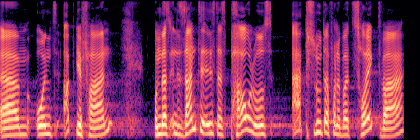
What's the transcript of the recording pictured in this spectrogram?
ähm, und abgefahren. Und das Interessante ist, dass Paulus absolut davon überzeugt war,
